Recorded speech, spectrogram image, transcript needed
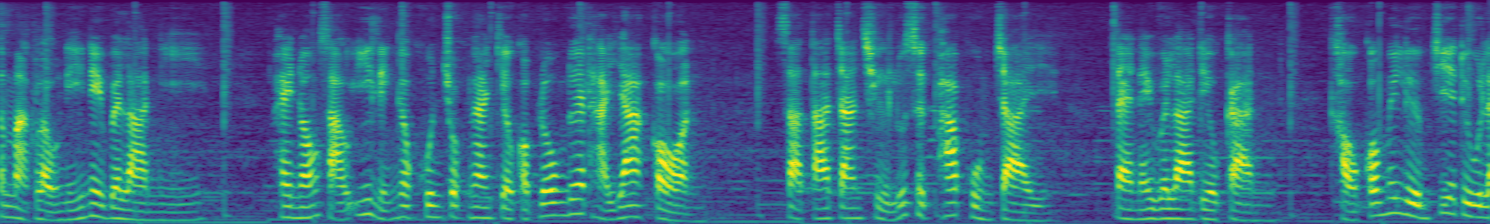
สมัครเหล่านี้ในเวลานี้ ให้น้องสาวอี้หลิงกับคุณจบงานเกี่ยวกับโรคเลือดหายากก่อนศาสตราจารย์ฉือรู้สึกภาคภูมิใจ แต่ในเวลาเดียวกัน เขาก็ไม่ลืมที่จะดูแล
